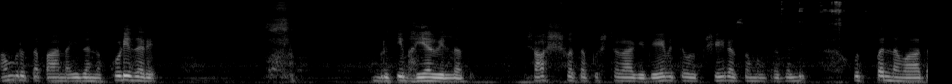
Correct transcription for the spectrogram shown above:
ಅಮೃತಪಾನ ಇದನ್ನು ಕುಡಿದರೆ ಮೃತಿ ಭಯವಿಲ್ಲದು. ಶಾಶ್ವತ ಪುಷ್ಟರಾಗಿ ದೇವತೆಗಳು ಕ್ಷೀರ ಸಮುದ್ರದಲ್ಲಿ ಉತ್ಪನ್ನವಾದ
